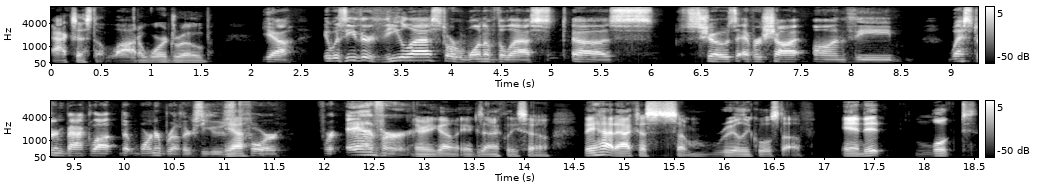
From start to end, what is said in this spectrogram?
access to a lot of wardrobe. Yeah, it was either the last or one of the last uh, shows ever shot on the western backlot that Warner Brothers used Yeah. for forever. There you go. Exactly. So they had access to some really cool stuff. And it looked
